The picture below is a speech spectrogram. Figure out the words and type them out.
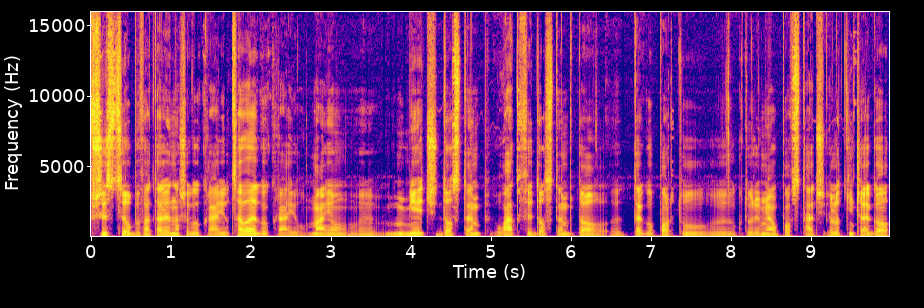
wszyscy obywatele naszego kraju, całego kraju mają y, mieć dostęp, łatwy dostęp do y, tego portu, który miał powstać, lotniczego,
